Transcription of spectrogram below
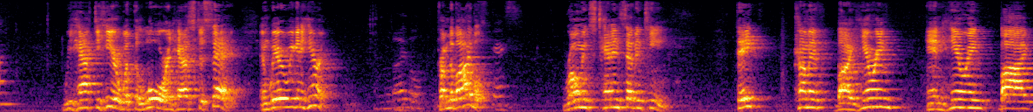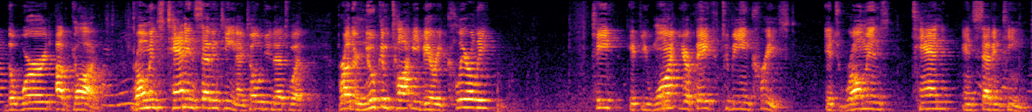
we have to hear what the Lord has to say. And where are we going to hear it? From the Bible. From the Bible. Romans 10 and 17. Faith cometh by hearing, and hearing by the Word of God. Romans 10 and 17. I told you that's what Brother Newcomb taught me very clearly. Keith, if you want your faith to be increased, it's Romans 10 and 17.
